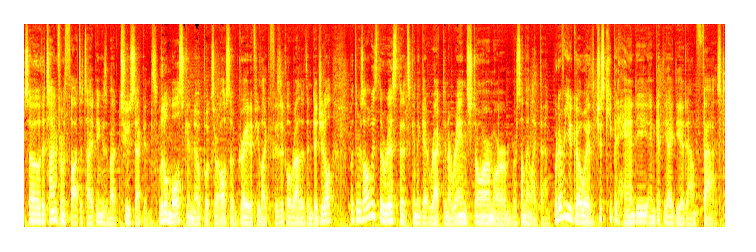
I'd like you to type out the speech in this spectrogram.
So the time from thought to typing is about two seconds. Little Moleskine notebooks are also great if you like physical rather than digital, but there's always the risk that it's gonna get wrecked in a rainstorm or, or something like that. Whatever you go with, just keep it handy and get the idea down fast.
